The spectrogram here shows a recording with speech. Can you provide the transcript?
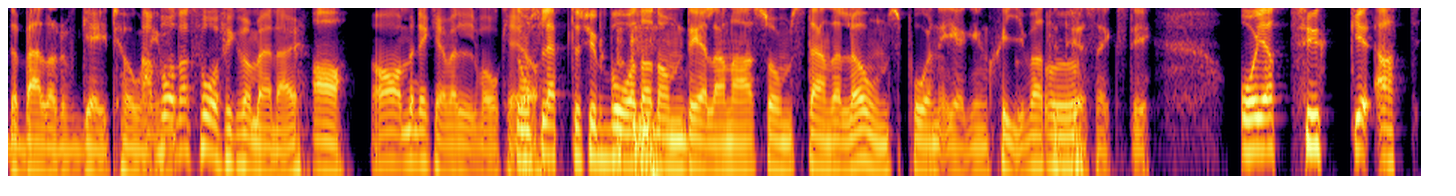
The Ballad of Gay Tony. Ja, båda två fick vara med där. Ja, Ja, men det kan väl vara okej de då. släpptes ju båda de delarna som standalones på en egen skiva till Mm. 360. Och jag tycker att,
